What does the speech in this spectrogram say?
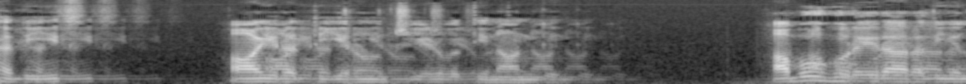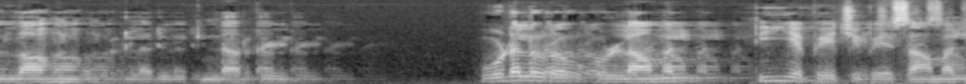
ஹதீஸ் ஆயிரத்தி இருநூற்றி எழுபத்தி நான்கு. அபூஹுரேரா ரதி அல்லாஹும் அவர்கள் அறிவிக்கின்றார்கள் உடலுறவு கொள்ளாமல் தீய பேச்சு பேசாமல்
